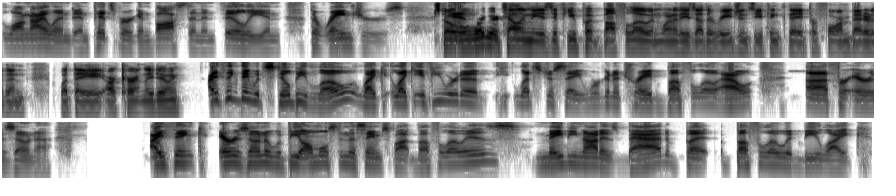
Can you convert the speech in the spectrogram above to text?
Long Island and Pittsburgh and Boston and Philly and the Rangers. So and- what you're telling me is if you put Buffalo in one of these other regions, you think they'd perform better than what they are currently doing? I think they would still be low. Like like if you were to let's just say we're going to trade Buffalo out uh, for Arizona. I think Arizona would be almost in the same spot Buffalo is. Maybe not as bad, but Buffalo would be like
